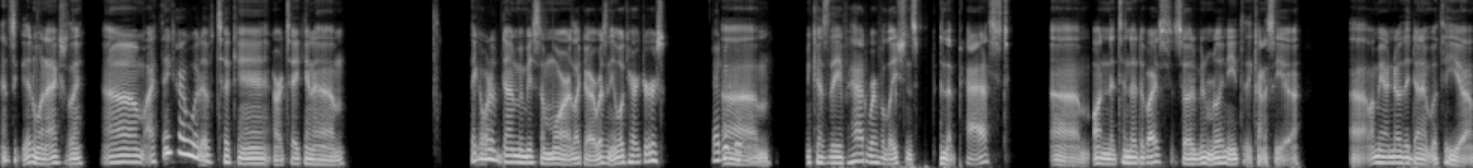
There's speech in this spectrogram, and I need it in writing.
That's a good one, actually. Um, I think I would have taken or taken um. I think I would have done maybe some more like uh, Resident Evil characters That'd be cool. um, because they've had revelations in the past um, on Nintendo device, so it'd been really neat to kind of see a. Uh, I mean, I know they've done it with the uh,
